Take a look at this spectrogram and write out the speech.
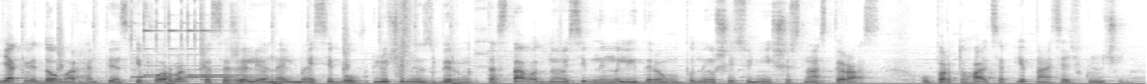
Як відомо, аргентинський форвард ПСЖ Ліонель Месі був включений у збірну та став одноосібним лідером, опинившись у ній 16 раз. У португальця 15 включень.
